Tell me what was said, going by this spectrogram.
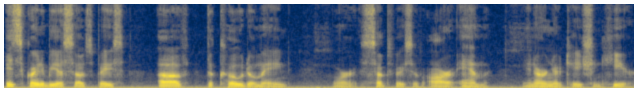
It's going to be a subspace of the codomain or subspace of Rm in our notation here.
